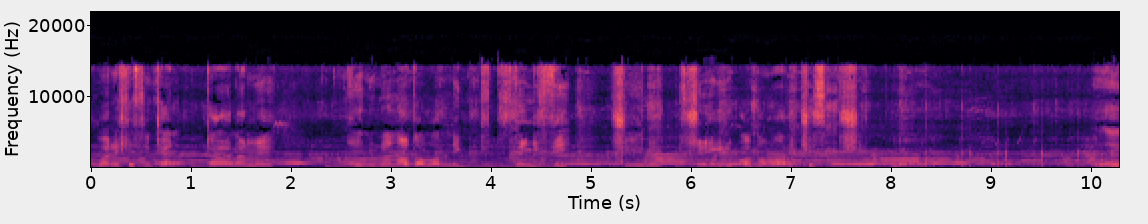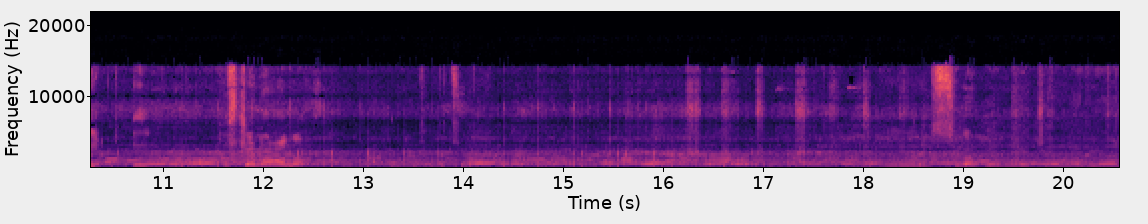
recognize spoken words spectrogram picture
Bu var ya kesin kend- dayanamıyor. Yenilen adamlarını gizliden gizli şeyinin içine girip adamları kesip pişirip ya. Ey, ey. Kusacağım tövbe. Hmm, silah bölümüne geçelim ne diyor?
